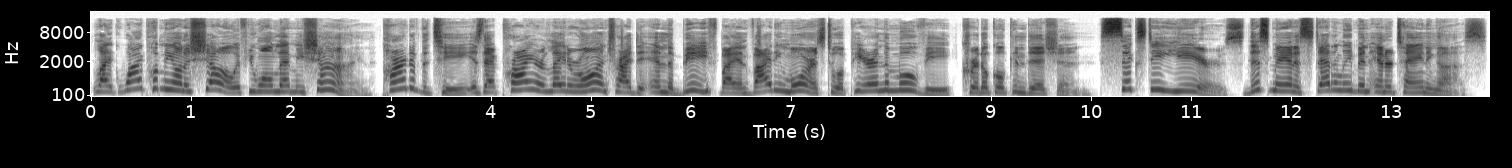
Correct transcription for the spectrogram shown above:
Like, why put me on a show if you won't let me shine? Part of the tea is that Pryor later on tried to end the beef by inviting Morris to appear in the movie Critical Condition. 60 years, this man has steadily been entertaining us,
